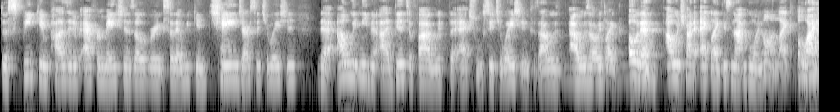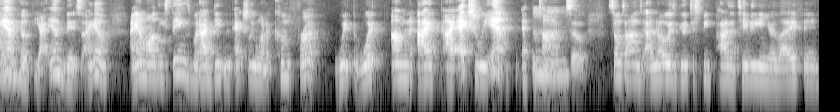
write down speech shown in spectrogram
the speaking positive affirmations over it so that we can change our situation that I wouldn't even identify with the actual situation because I was I was always like, oh that I would try to act like it's not going on. Like, oh I am healthy, I am this, I am I am all these things, but I didn't actually want to confront with what I'm I I actually am at the mm-hmm. time. So sometimes I know it's good to speak positivity in your life and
